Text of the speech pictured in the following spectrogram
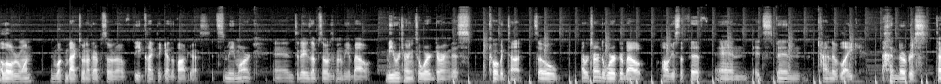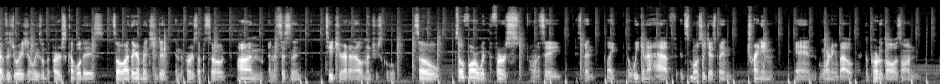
Hello, everyone, and welcome back to another episode of The Eclectic as a Podcast. It's me, Marc, and today's episode is going to be about me returning to work during this COVID time. So, I returned to work about August the 5th, and it's been kind of like a nervous type situation, at least with the first couple days. So, I think I mentioned it in the first episode. I'm an assistant teacher at an elementary school. So, so far with the first, I want to say it's been like a week and a half. It's mostly just been training and learning about the protocols on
